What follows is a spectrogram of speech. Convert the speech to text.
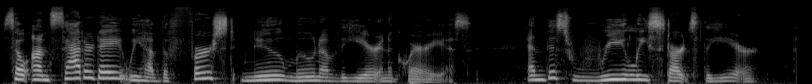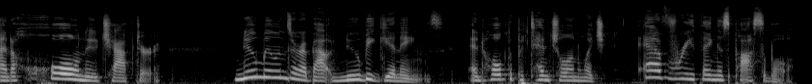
So on Saturday, we have the first new moon of the year in Aquarius. And this really starts the year and a whole new chapter. New moons are about new beginnings and hold the potential in which everything is possible.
